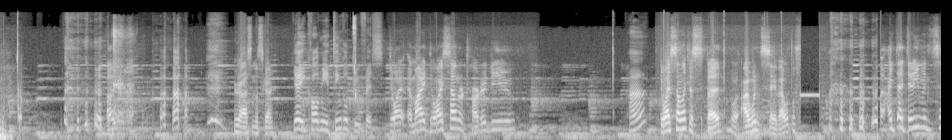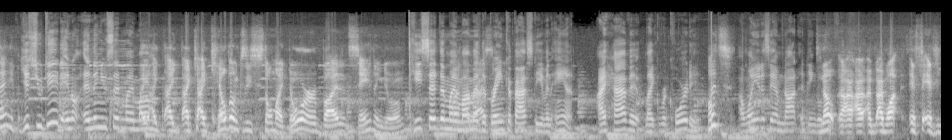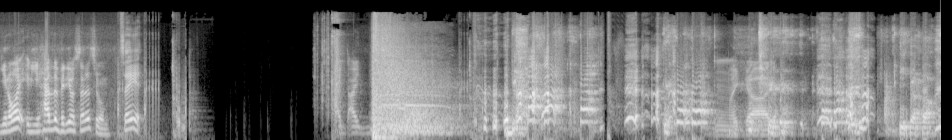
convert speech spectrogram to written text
You harassing this guy? Yeah, he called me a dingle doofus. Do I am I do I sound retarded to you? Huh? Do I sound like a sped? Well, I wouldn't say that. What the f I, I didn't even say anything. Yes, you did. And and then you said my mom. I, I, I, I, killed him because he stole my door, but I didn't say anything to him. he said that my I'm mom had the brain you. capacity of an ant. I have it like recorded. What? I want you to say I'm not a dingle. No. I, I, I want if if you know what, if you have the video, send it to him. Say it. I, I Oh my god. Yo,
